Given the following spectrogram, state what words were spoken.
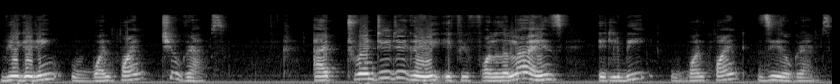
we are getting 1.2 grams. At 20 degree if you follow the lines it will be 1.0 grams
